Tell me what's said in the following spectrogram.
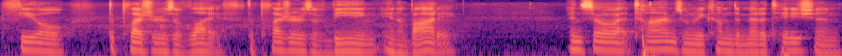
feel the pleasures of life, the pleasures of being in a body. And so at times when we come to meditation,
